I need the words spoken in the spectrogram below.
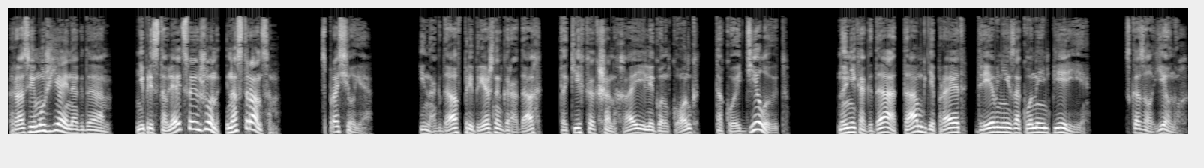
Разве мужья иногда не представляет своих жен иностранцам?» — спросил я. «Иногда в прибрежных городах, таких как Шанхай или Гонконг, такое делают. Но никогда там, где правят древние законы империи», — сказал Евнух.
